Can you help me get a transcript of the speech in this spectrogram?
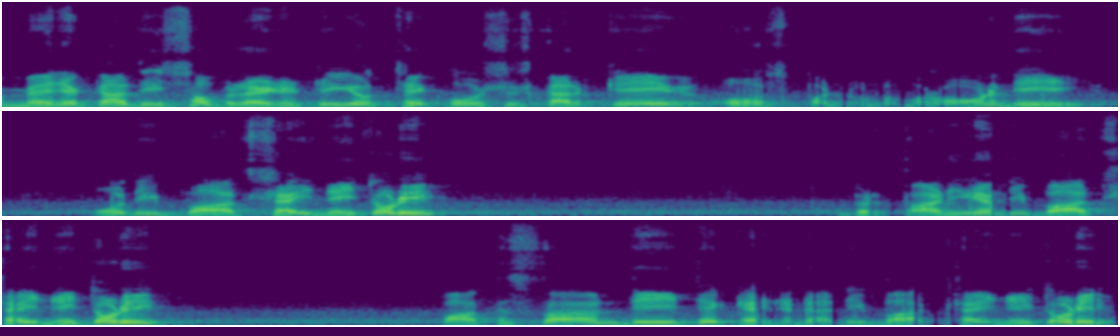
ਅਮਰੀਕਾ ਦੀ ਸੋਵਰੇਨਿਟੀ ਉੱਥੇ ਕੋਸ਼ਿਸ਼ ਕਰਕੇ ਉਸ ਪੰਨੂ ਨੂੰ ਮਰਾਉਣ ਦੀ ਉਹਦੀ ਬਾਦਸ਼ਾਹੀ ਨਹੀਂ ਤੋੜੀ। ਬਰਤਾਨੀਆ ਦੀ ਬਾਦਸ਼ਾਹੀ ਨਹੀਂ ਤੋੜੀ। ਪਾਕਿਸਤਾਨ ਦੀ ਤੇ ਕੈਨੇਡਾ ਦੀ ਬਾਦਸ਼ਾਹੀ ਨਹੀਂ ਤੋੜੀ।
